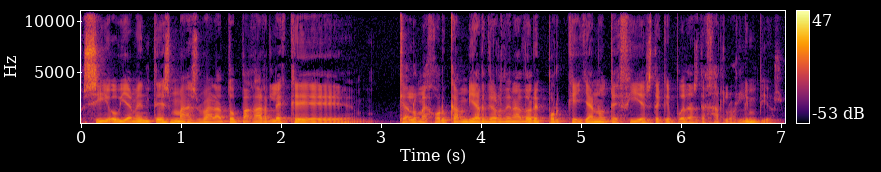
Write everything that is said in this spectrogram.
Sí, obviamente es más barato pagarles que, que a lo mejor cambiar de ordenadores porque ya no te fíes de que puedas dejarlos limpios.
